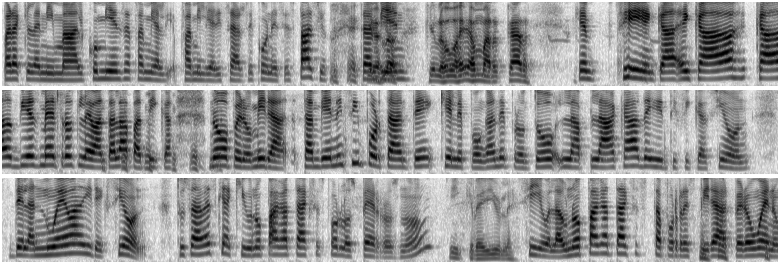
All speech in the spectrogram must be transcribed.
para que el animal comience a familiar- familiarizarse con ese espacio. Que También, lo, que lo vaya a marcar. Que, sí, en cada, en cada, cada 10 metros levanta la patica. No, pero mira, también es importante que le pongan de pronto la placa de identificación de la nueva dirección. Tú sabes que aquí uno paga taxes por los perros, ¿no? Increíble. Sí, hola, uno paga taxes hasta por respirar, pero bueno,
